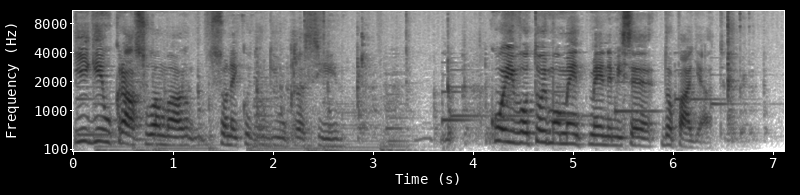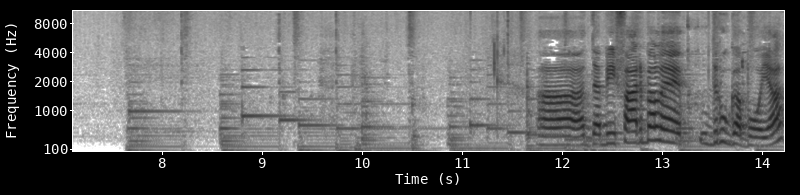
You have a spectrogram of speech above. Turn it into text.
и ги украсувам со некои други украси кои во тој момент мене ми се допаѓаат. А, да би фарбале друга боја,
